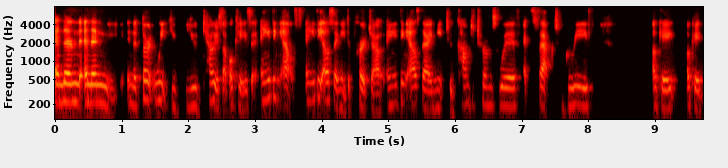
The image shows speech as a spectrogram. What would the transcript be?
and then and then in the third week you you tell yourself okay is there anything else? Anything else i need to purge out? Anything else that i need to come to terms with accept grieve? Okay okay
